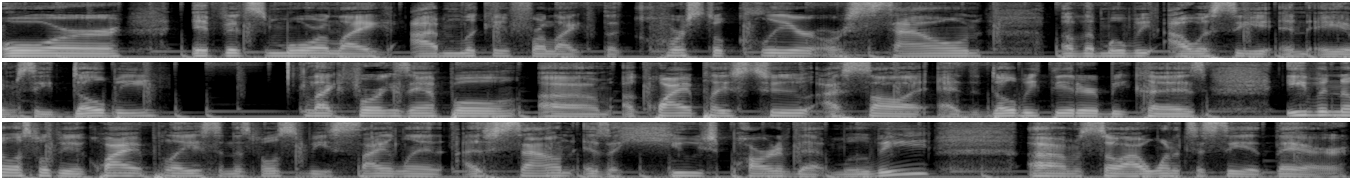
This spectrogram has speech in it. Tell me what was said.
or if it's more like I'm looking for like the crystal clear or sound of the movie, I would see it in AMC Dolby like for example um, a quiet place 2 i saw it at the dolby theater because even though it's supposed to be a quiet place and it's supposed to be silent sound is a huge part of that movie. Um, so i wanted to see it there.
